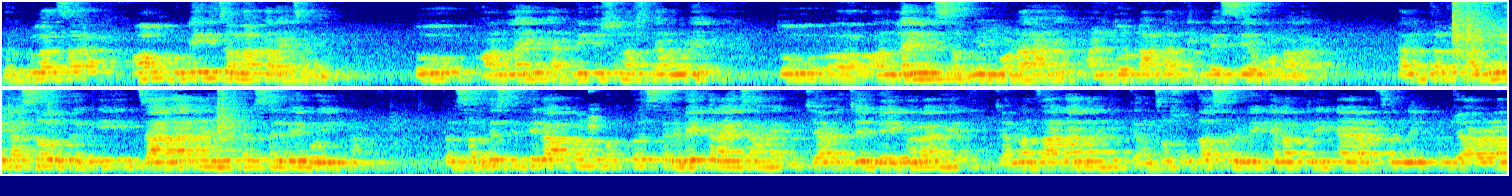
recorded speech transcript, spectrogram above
घरकुलाचा फॉर्म कुठेही जमा करायचा नाही. तो ऑनलाईन ॲप्लिकेशन असल्यामुळे तो ऑनलाईन सबमिट होणार आहे आणि तो डाटा तिकडे सेव्ह होणार आहे. त्यानंतर अजून एक असं होतं की जागा नाही तर सर्वे होईल का? तर सद्यस्थितीला आपण फक्त सर्वे करायचा आहे. ज्या जे बेघर आहेत ज्यांना जागा नाही त्यांचा सुद्धा सर्वे केला तरी काय अडचण नाही. पण ज्या वेळा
